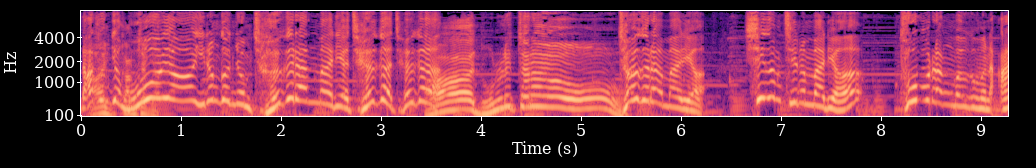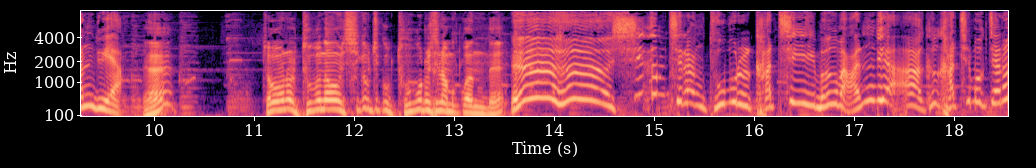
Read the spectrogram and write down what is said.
깜짝이야. 뭐여? 이런 건 좀 적으란 말이야. 적어, 적어. 아, 놀랬잖아요. 적으란 말이야. 시금치는 말이야. 두부랑 먹으면 안 돼야. 예? 저 오늘 두부 나온 시금치국 두 그릇이나 먹고 왔는데. 으흐, 시금치랑 두부를 같이 먹으면 안 돼. 그 같이 먹잖아?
